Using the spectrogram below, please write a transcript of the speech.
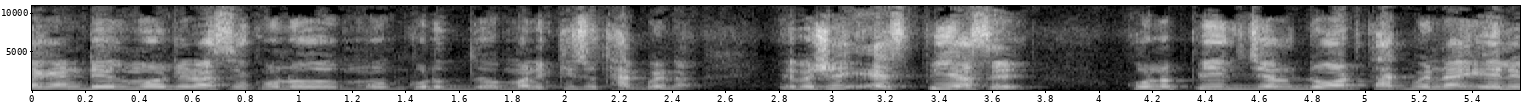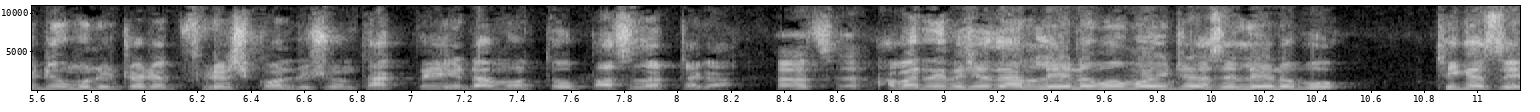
দেখেন ডেল মনিটর আছে কোনো কোনো মানে কিছু থাকবে না। এই পাশে এসপি আছে কোনো ডট থাকবে না এলইডি মনিটর ফ্রেশ কন্ডিশন থাকবে এটা মতো পাঁচ হাজার টাকা। আচ্ছা। আবার এর বেশি দেখেন লেনোভো মনিটর আছে লেনোভো ঠিক আছে?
